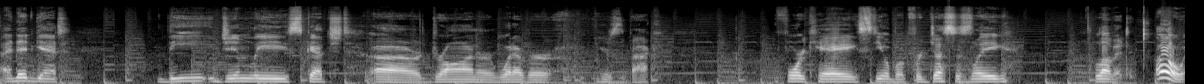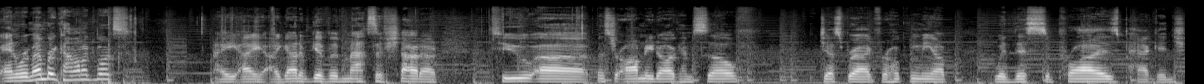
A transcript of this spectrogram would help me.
I did get the Jim Lee sketched uh, or drawn or whatever. Here's the back 4K Steelbook for Justice League. Love it. Oh, and remember comic books? I, I, I gotta give a massive shout out to uh, Mr. Omnidog himself, Jess Bragg, for hooking me up with this surprise package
